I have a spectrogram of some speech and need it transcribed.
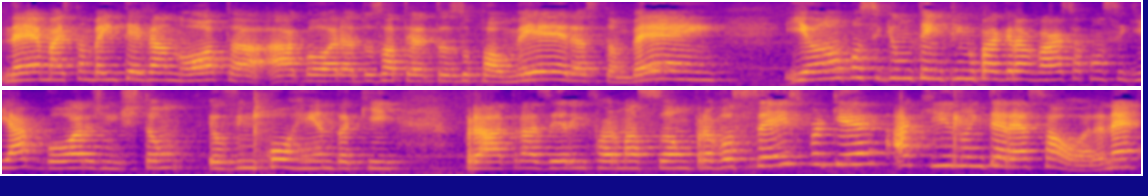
né? Mas também teve a nota agora dos atletas do Palmeiras também. E eu não consegui um tempinho para gravar, só consegui agora, gente. Então eu vim correndo aqui pra trazer informação pra vocês, porque aqui não interessa a hora, né?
